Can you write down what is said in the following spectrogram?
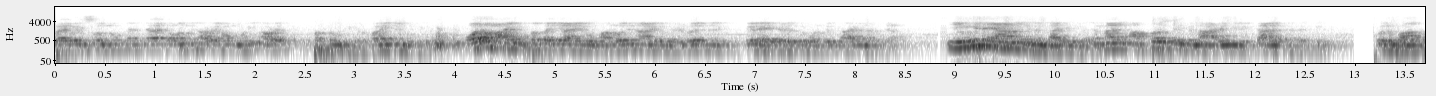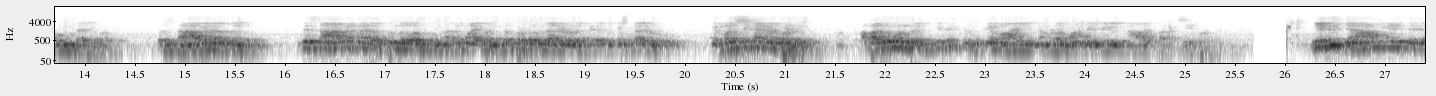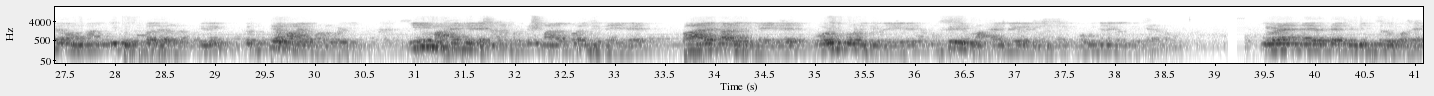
പ്രൈവറ്റ്സ് വന്നു. ഞാനൊക്കെ വന്ന് അവിടെ അവൻ കൂടി അവിടെ പത്ത് കുട്ടികൾ പതിനഞ്ച് കുട്ടികൾ. ഓരോ മഹൽ മുപ്പത്തയ്യായിരവും അറുപതിനായിരവും എഴുപതിനായിരം ഏറ്റെടുത്തുകൊണ്ട് കാര്യം നടത്തുക. ഇങ്ങനെയാണ് ഇത് ഉണ്ടാക്കിയിട്ടുള്ളത് എന്നാൽ അപ്പുറത്തേക്ക് ആരെങ്കിലും ഇക്കാലത്തിടയ്ക്ക് ഒരു ബാത്റൂം ഉണ്ടായിരുന്നു. ഒരു സ്ഥാപനം നടത്തുന്നു. ഇത് സ്ഥാപനം നടത്തുന്നവർക്കും അതുമായി ബന്ധപ്പെട്ടവരുടെ അറിവുള്ള എന്തെങ്കിലും ബുദ്ധിമുട്ടുകളുള്ളൂ വിമർശിക്കാൻ എളുപ്പമുണ്ട്. അപ്പൊ അതുകൊണ്ട് ഇത് കൃത്യമായി നമ്മുടെ മഹല്യയിൽ നാളെ ചർച്ച ചെയ്യപ്പെടും ഇത് ജാമ്യത്തിനെതിരെ വന്ന ഈ ദുഷ്പ്രചരണത്തിന് കൃത്യമായ മറുപടി. ഈ മഹലിലെ മലപ്പുറം ജില്ലയിലെ പാലക്കാട് ജില്ലയിലെ കോഴിക്കോട് ജില്ലയിലെ മുസ്ലിം മഹല്ലുകളിൽ നിന്ന് ബഹുജനങ്ങൾക്ക് ചേർന്നു. ഇവിടെ നേരത്തെ ചിന്തിച്ചതുപോലെ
